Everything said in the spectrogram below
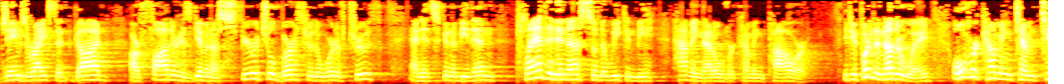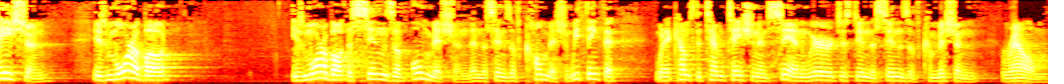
James writes that God, our Father, has given us spiritual birth through the word of truth, and it's going to be then planted in us so that we can be having that overcoming power. If you put it another way, overcoming temptation is more about is more about the sins of omission than the sins of commission. We think that when it comes to temptation and sin, we're just in the sins of commission realm.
